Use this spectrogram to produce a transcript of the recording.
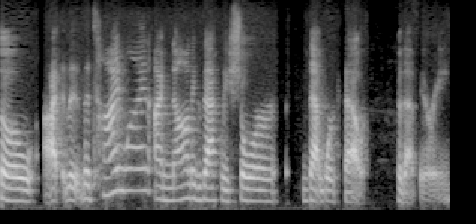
So I, the, the timeline, I'm not exactly sure that works out for that theory.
